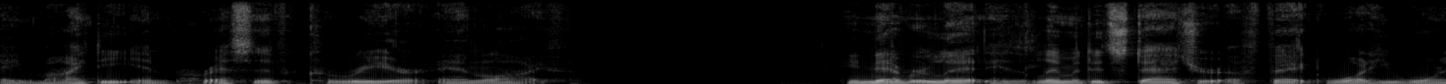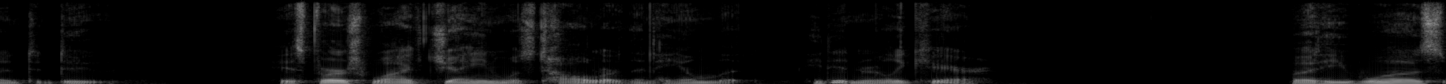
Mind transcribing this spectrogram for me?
a mighty impressive career and life. He never let his limited stature affect what he wanted to do. His first wife, Jane, was taller than him, but he didn't really care. But he was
